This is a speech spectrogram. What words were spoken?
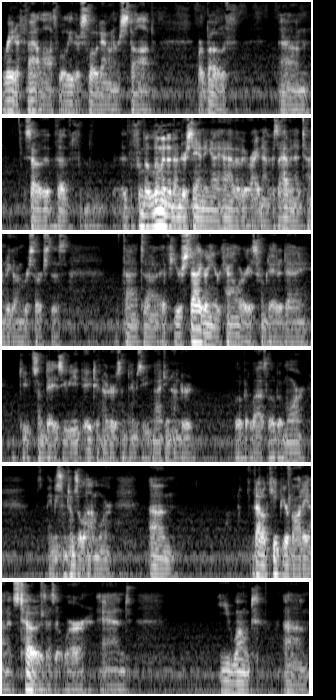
rate of fat loss will either slow down or stop or both. Um, so the, the, from the limited understanding I have of it right now, because I haven't had time to go and research this, that uh, if you're staggering your calories from day to day, some days you eat 1800, sometimes you eat 1900, a little bit less, a little bit more, maybe sometimes a lot more. Um, that'll keep your body on its toes, as it were, and you won't, um,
